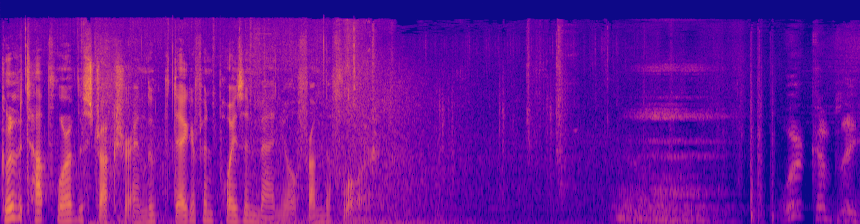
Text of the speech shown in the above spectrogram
Go to the top floor of the structure and loot the Daggerfen poison manual from the floor. Work complete.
